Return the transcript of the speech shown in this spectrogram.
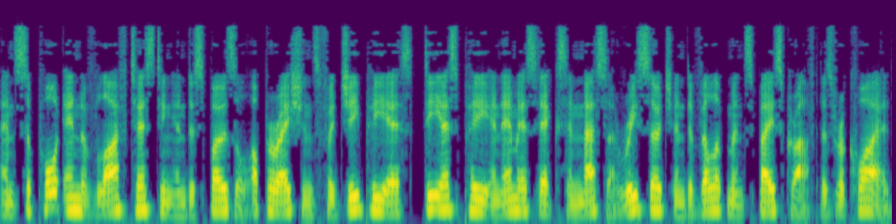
and support end-of-life testing and disposal operations for GPS, DSP and MSX and NASA research and development spacecraft as required.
